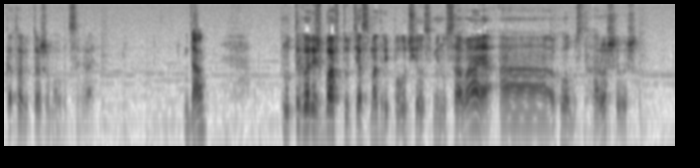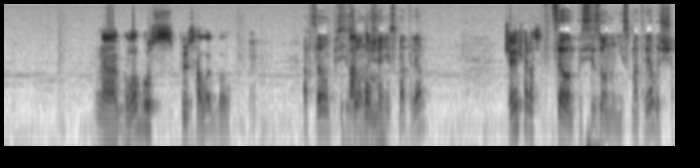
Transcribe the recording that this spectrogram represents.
которые тоже могут сыграть. Да? Ну, ты говоришь, бафта у тебя, смотри, получилась минусовая, а глобус-то хороший вышел. А, Глобус плюсовой был. А в целом по там, сезону еще не смотрел? Че еще раз? В целом по сезону не смотрел еще?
